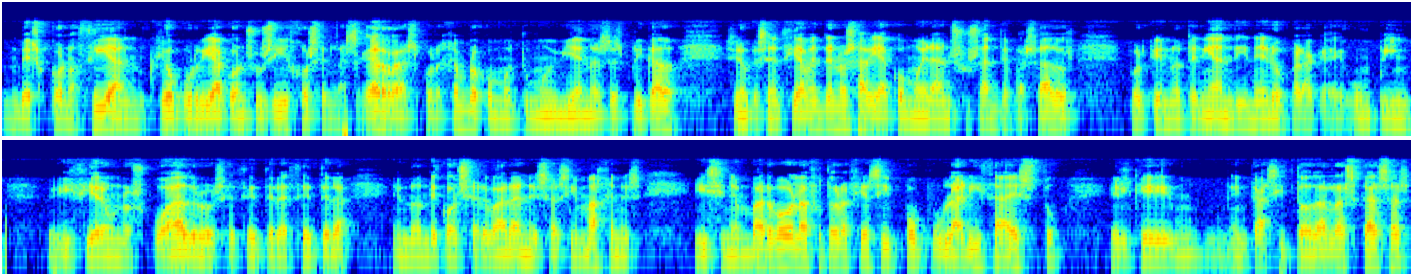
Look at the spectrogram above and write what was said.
desconocían qué ocurría con sus hijos en las guerras, por ejemplo, como tú muy bien has explicado, sino que sencillamente no sabía cómo eran sus antepasados, porque no tenían dinero para que un pin hiciera unos cuadros, etcétera, etcétera, en donde conservaran esas imágenes. Y sin embargo, la fotografía sí populariza esto, el que en casi todas las casas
